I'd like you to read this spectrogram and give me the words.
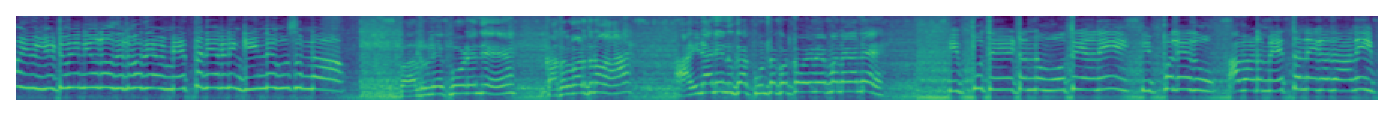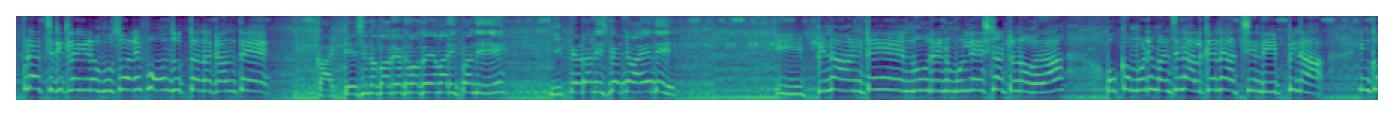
అయ్యో ఎటు పోయినాయో నాకు తెలియదు అవి మెత్తని అని నేను గిన్నె కూర్చున్నా బలరు లేకపోవడేంది? కథలు పడుతున్నావా? అయినా నేను ఇంకా కుంట్ల కొట్టుకుపోయి మేపమన్నా కానీ ఇప్పుతే ఏటన్నా పోతాయని ఆడ మేత్తనే కదా అని ఇప్పుడే వచ్చి ఇట్లా ఈడ కూర్చొని ఫోన్ చూస్తాను నాకు అంతే కట్టేసిన బలరు ఎటు పోతాయో మరి ఇబ్బంది. ఇప్పేటని ఇచ్చిపెట్టినావు అయింది. ఇప్పిన అంటే నువ్వు రెండు ముళ్ళు వేసినట్టున్నావు కదా ఒక్క ముడి మంచిగా అలకనే వచ్చింది ఇప్పిన. ఇంకో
